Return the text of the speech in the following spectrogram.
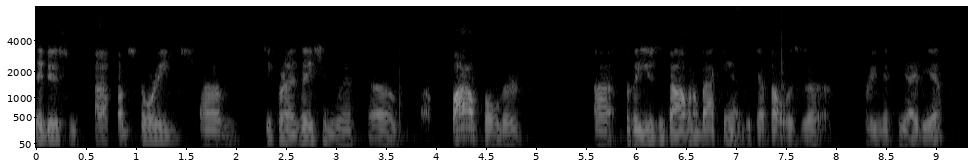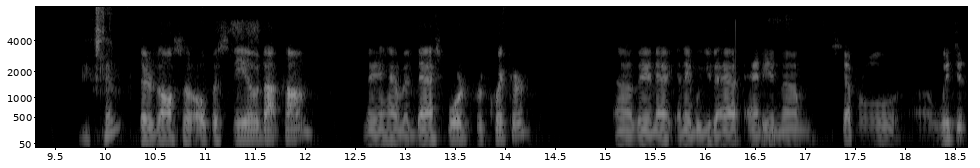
They do some cloud storage um, synchronization with uh, file folders uh, but they use a Domino backend, which I thought was a pretty nifty idea. Excellent. There's also opusneo.com. They have a dashboard for Quickr. Uh, they ena- enable you to add, add in um, several uh, widgets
